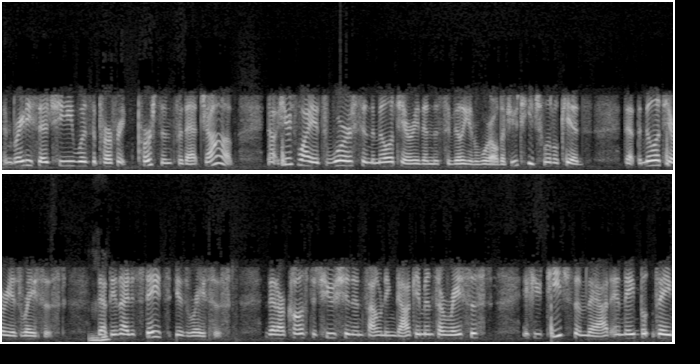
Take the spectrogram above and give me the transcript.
and Brady said she was the perfect person for that job. Now, here's why it's worse in the military than the civilian world. If you teach little kids that the military is racist, mm-hmm. that the United States is racist, that our Constitution and founding documents are racist, if you teach them that and they they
